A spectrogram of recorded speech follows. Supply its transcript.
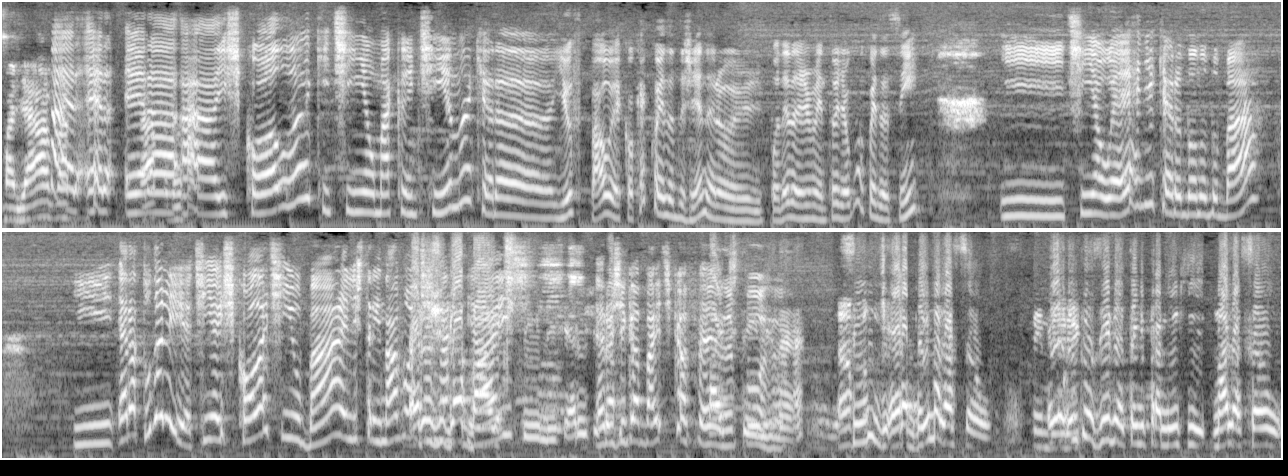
Malhava. era, era, era a escola que tinha uma cantina, que era Youth Power, qualquer coisa do gênero, poder da juventude, alguma coisa assim. E tinha o Ernie, que era o dono do bar. E era tudo ali. Tinha a escola, tinha o bar, eles treinavam Era o artes gigabyte marciais. deles. Era o Era o gigabyte Gigabyte Café, né, porra? né? Sim, era bem malhação. Entender, Eu, né? inclusive, eu tenho pra mim que Malhação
